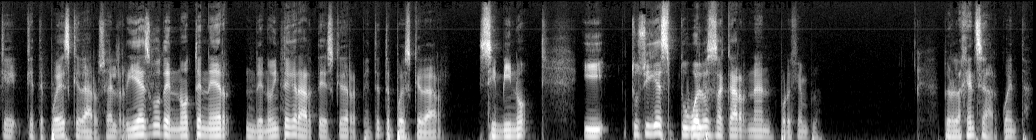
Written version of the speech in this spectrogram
que, que, te puedes quedar, o sea, el riesgo de no tener, de no integrarte es que de repente te puedes quedar sin vino y tú sigues, tú vuelves a sacar NAN, por ejemplo, pero la gente se da cuenta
